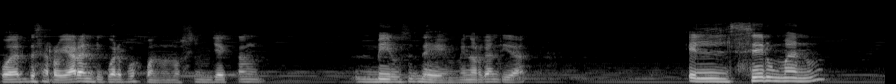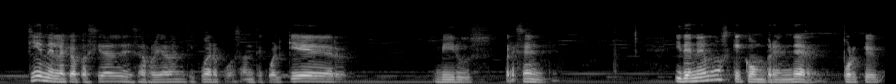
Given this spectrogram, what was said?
poder desarrollar anticuerpos cuando nos inyectan virus de menor cantidad, el ser humano tiene la capacidad de desarrollar anticuerpos ante cualquier virus presente. Y tenemos que comprender, porque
